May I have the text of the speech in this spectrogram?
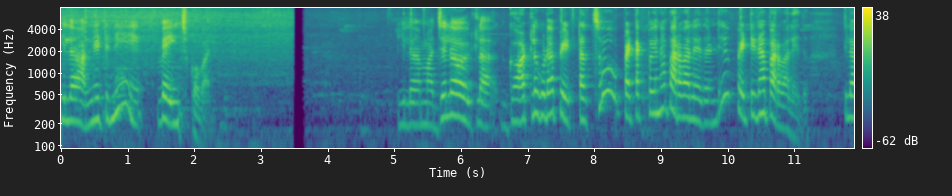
ఇలా అన్నిటినీ వేయించుకోవాలి. ఇలా మధ్యలో ఇట్లా ఘాట్లు కూడా పెట్టచ్చు. పెట్టకపోయినా పర్వాలేదండి. పెట్టినా పర్వాలేదు. ఇలా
